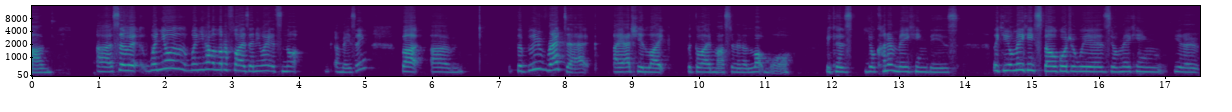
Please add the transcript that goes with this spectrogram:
Um, uh, so it, when you're when you have a lot of flyers anyway, it's not amazing. But um, the blue red deck, I actually like the Glide Master in a lot more because you're kind of making these, like you're making Spellgorger Weirds, you're making, you know,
